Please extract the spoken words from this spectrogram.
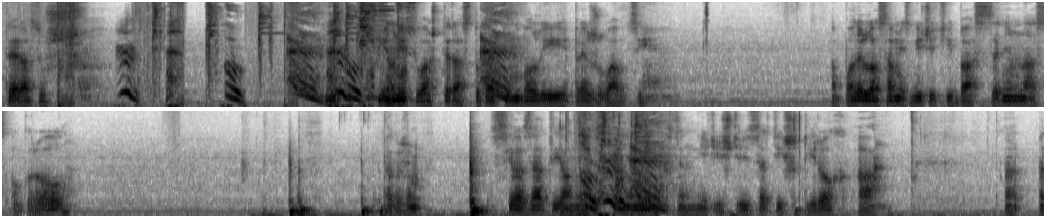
Teraz už... Špioni sú až teraz, to predtým boli prežúvavci. A podarilo sa mi zničiť iba 17 ogrov. Takže sila zatiaľ je chcem zničiť 44 a na, na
